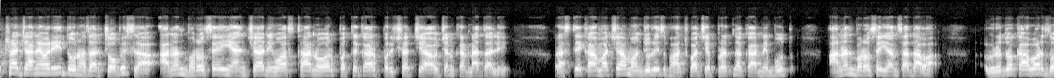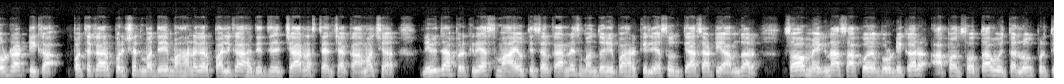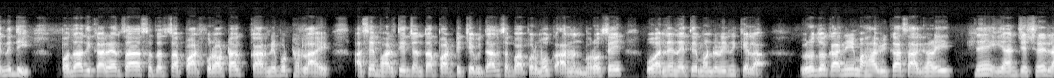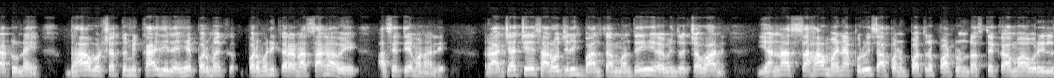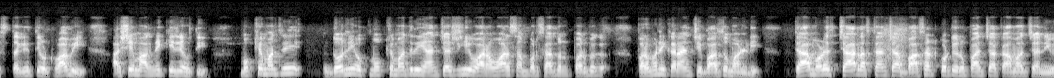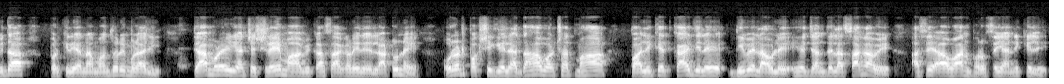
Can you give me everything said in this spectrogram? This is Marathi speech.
अठरा जानेवारी दोन हजार चोवीसला आनंद भरोसे यांच्या निवासस्थानावर पत्रकार परिषदचे आयोजन करण्यात आले. रस्ते कामाच्या मंजुरीस भाजपाचे प्रयत्न कारणीभूत आनंद भरोसे यांचा दावा. विरोधकावर जोरदार टीका पत्रकार परिषदमध्ये महानगरपालिका हद्दीतील चार रस्त्यांच्या कामाच्या निविदा प्रक्रियास महायुती सरकारनेच मंजुरी बहार केली असून त्यासाठी आमदार सौ मेघना साकोळे बोर्डीकर आपण स्वतः व इतर लोकप्रतिनिधी पदाधिकाऱ्यांचा सततचा पाठपुरावठा कारणीभूत ठरला आहे. असे भारतीय जनता पार्टीचे विधानसभा प्रमुख आनंद भरोसे व अन्य नेते मंडळींनी केला. विरोधकांनी महाविकास आघाडीने यांचे श्रेय लाटू नये. दहा वर्षात तुम्ही काय दिले हे परम- परभणीकरांना सांगावे असे ते म्हणाले. राज्याचे सार्वजनिक बांधकाम मंत्री रवींद्र चव्हाण यांना सहा महिन्यापूर्वीच आपण पत्र पाठवून रस्ते कामावरील स्थगिती उठवावी अशी मागणी केली होती. मुख्यमंत्री दोन्ही उपमुख्यमंत्री यांच्याशीही वारंवार संपर्क साधून परभणीकरांची बाजू मांडली. त्यामुळे चार रस्त्यांच्या बासष्ट कोटी रुपयांच्या कामाच्या निविदा प्रक्रियांना मंजुरी मिळाली. त्यामुळे यांचे श्रेय महाविकास आघाडीने लाटू नये. उलट पक्षी गेल्या दहा वर्षात महापालिकेत काय दिले दिवे लावले हे जनतेला सांगावे असे आवाहन भरोसे यांनी केले.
